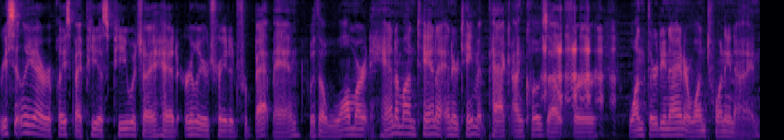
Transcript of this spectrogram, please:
Recently, I replaced my PSP, which I had earlier traded for Batman, with a Walmart Hannah Montana Entertainment Pack on closeout for 139 or 129.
